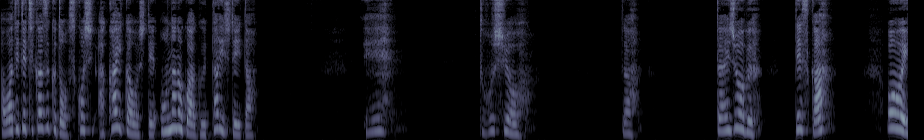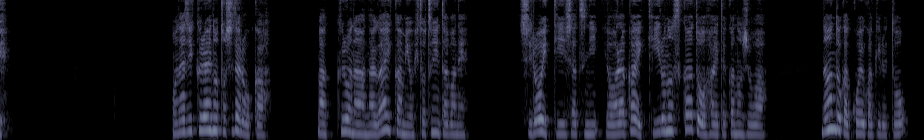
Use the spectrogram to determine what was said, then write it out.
慌てて近づくと少し赤い顔して女の子はぐったりしていた。えー、どうしよう。だ、大丈夫ですか？おい。同じくらいの年だろうか。真っ黒な長い髪を一つに束ね、白い T シャツに柔らかい黄色のスカートを履いた彼女は、何度か声をかけると、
